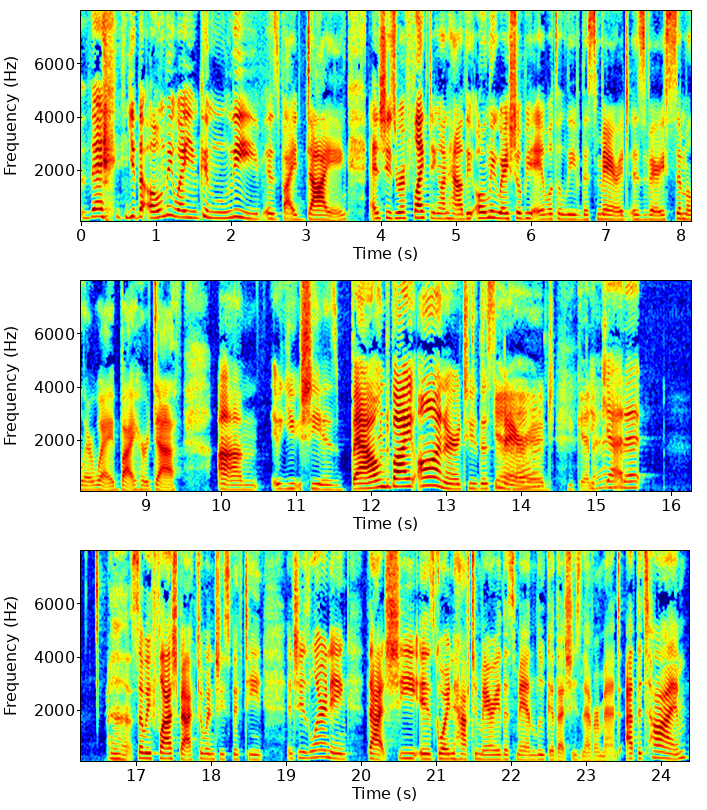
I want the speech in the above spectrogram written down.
they you, the only way you can leave is by dying. And she's reflecting on how the only way she'll be able to leave this marriage is very similar way by her death. Um you she is bound by honor to this it? marriage. You get you it? get it. Uh, so we flash back to when she's 15 and she's learning that she is going to have to marry this man luca that she's never met. At the time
